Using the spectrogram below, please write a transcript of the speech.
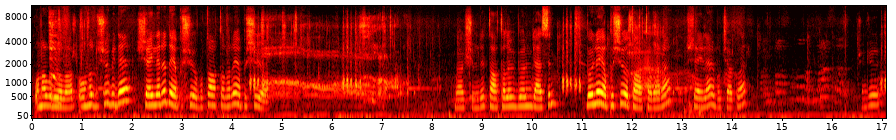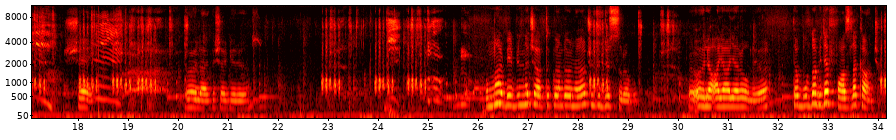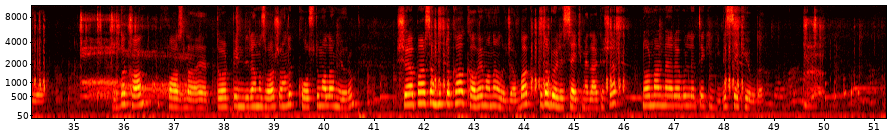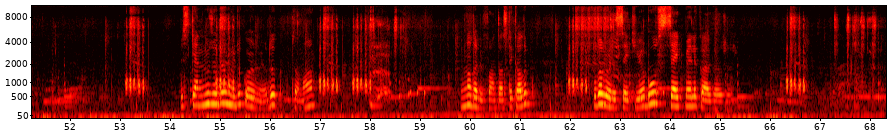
Ona vuruyorlar. Ona düşüyor. Bir de şeylere de yapışıyor. Bu tahtalara yapışıyor. Bak şimdi tahtalı bir bölüm gelsin. Böyle yapışıyor tahtalara. Şeyler, bıçaklar. Çünkü şey böyle arkadaşlar görüyoruz. Bunlar birbirine çarptıklarında ölüyorlar çünkü düz sıra bu. Öyle ayağı yara oluyor. Tabi burada bir de fazla kan çıkıyor. Burada kan fazla evet 4000 liramız var. Şu anda kostüm alamıyorum. Şey yaparsam mutlaka kavemanı alacağım. Bak bu da böyle sekmeli arkadaşlar. Normal MR Bullet'teki gibi sekiyor bu da. Biz kendimiz ölüyor muyduk? Ölmüyorduk. Tamam. Buna da bir fantastik alıp bu da böyle sekiyor. Bu sekmelik arkadaşlar.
